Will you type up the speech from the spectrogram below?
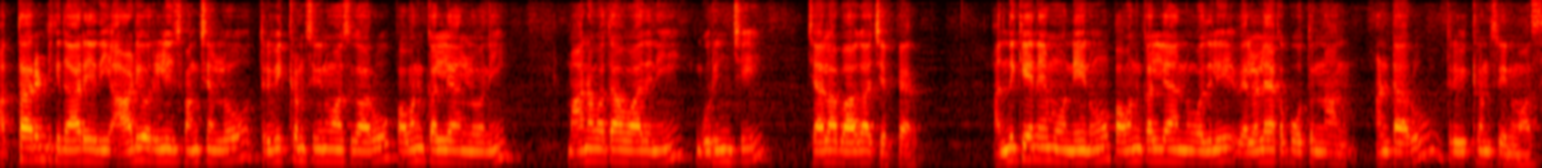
అత్తారింటికి దారేది ఆడియో రిలీజ్ ఫంక్షన్లో త్రివిక్రమ్ శ్రీనివాస్ గారు పవన్ కళ్యాణ్లోని మానవతావాదిని గురించి చాలా బాగా చెప్పారు. అందుకేనేమో నేను పవన్ కళ్యాణ్ వదిలి వెళ్ళలేకపోతున్నాను అంటారు త్రివిక్రమ్ శ్రీనివాస్.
